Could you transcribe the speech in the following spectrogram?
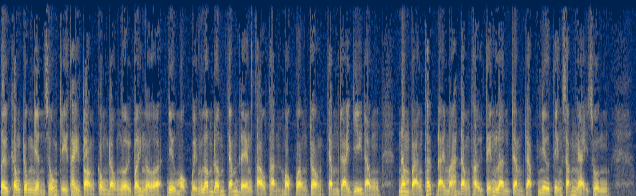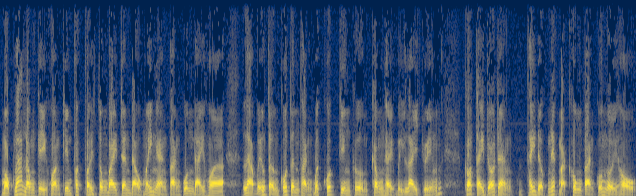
Từ không trung nhìn xuống chỉ thấy toàn cùng đầu người với ngựa, như một biển lớn đốm chấm đen tạo thành một vòng tròn chậm rãi di động. Năm vạn thất đại mã đồng thời tiến lên trầm trập như tiếng sấm ngày xuân. Một lá long kỳ hoàng kim phất phới tung bay trên đầu mấy ngàn tàn quân đại hoa, là biểu tượng của tinh thần bất khuất kiên cường, không hề bị lay chuyển. Có thể rõ ràng thấy được nét mặt hung tàn của người Hồ,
